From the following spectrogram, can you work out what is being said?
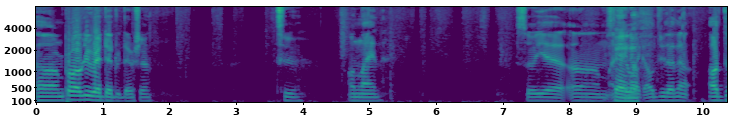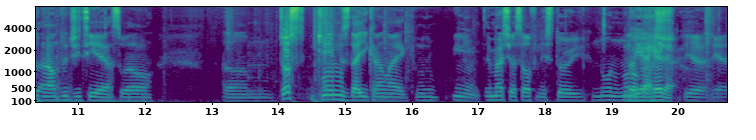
Um, probably Red Dead Redemption. Two, online. So yeah, um, I feel enough. like I'll do that. Now. I'll do and I'll do GTA as well. Um, just games that you can like, you know, immerse yourself in a story. No, no, No, yeah, I hear that. Yeah, yeah.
